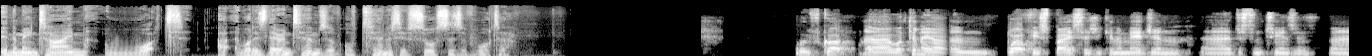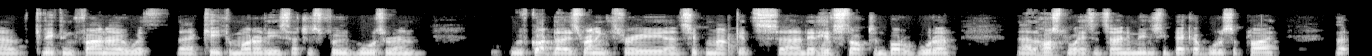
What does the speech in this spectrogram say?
In the meantime, what uh, what is there in terms of alternative sources of water? We've got uh, within our um, welfare space, as you can imagine, uh, just in terms of uh, connecting whānau with uh, key commodities such as food, water, and we've got those running through uh, supermarkets uh, that have stocked and bottled water. the hospital has its own emergency backup water supply. But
